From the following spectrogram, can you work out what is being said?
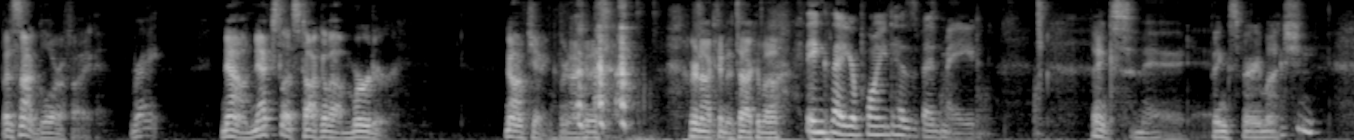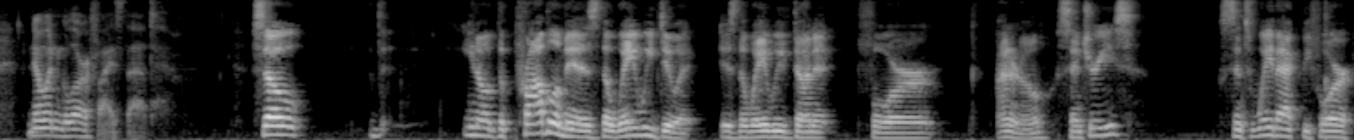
but it's not glorified. Right. Now, next, let's talk about murder. No, I'm kidding. We're not gonna. we're not gonna talk about. I think that your point has been made. Thanks. Murder. Thanks very much. No one glorifies that. So, th- you know, the problem is the way we do it is the way we've done it for, I don't know, centuries? Since way back before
